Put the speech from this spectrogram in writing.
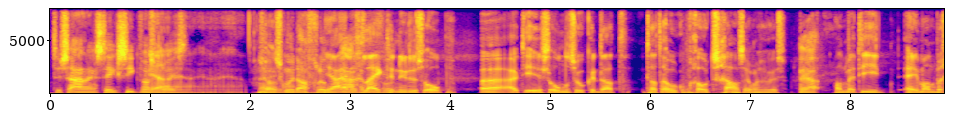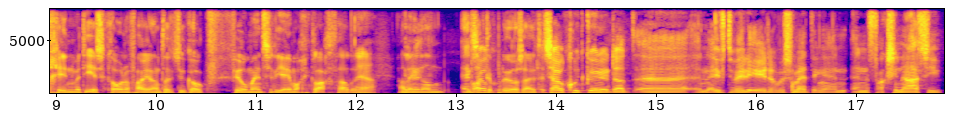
tussen aanhalingstekens ziek was ja, geweest. ja, ja, ja. Zoals ik me de afgelopen Ja, en het lijkt er nu dus op, eh, uit die eerste onderzoeken, dat dat ook op grote schaal zeg maar zo is. Ja. Want met die eenmaal begin, met die eerste coronavariant, had je natuurlijk ook veel mensen die helemaal geen klachten hadden. Ja. Alleen dan brak de pleuris uit. Het zou ook goed kunnen dat eh, een eventuele eerdere besmetting en, en vaccinatie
